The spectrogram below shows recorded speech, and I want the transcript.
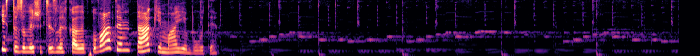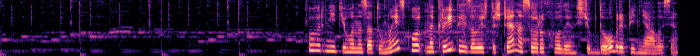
Тісто залишиться злегка липкуватим, так і має бути. Поверніть його назад у миску, накрийте і залиште ще на 40 хвилин, щоб добре піднялося.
